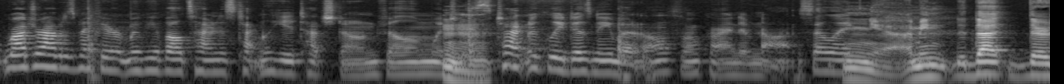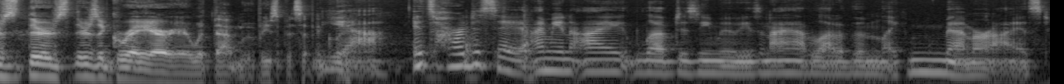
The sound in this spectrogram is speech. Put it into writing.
Roger Rabbit is my favorite movie of all time. and It's technically a Touchstone film, which Mm-hmm. is technically Disney, but also kind of not. So like, Yeah, I mean that there's there's there's a gray area with that movie specifically. Yeah, it's hard to say. I mean, I love Disney movies, and I have a lot of them like memorized.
